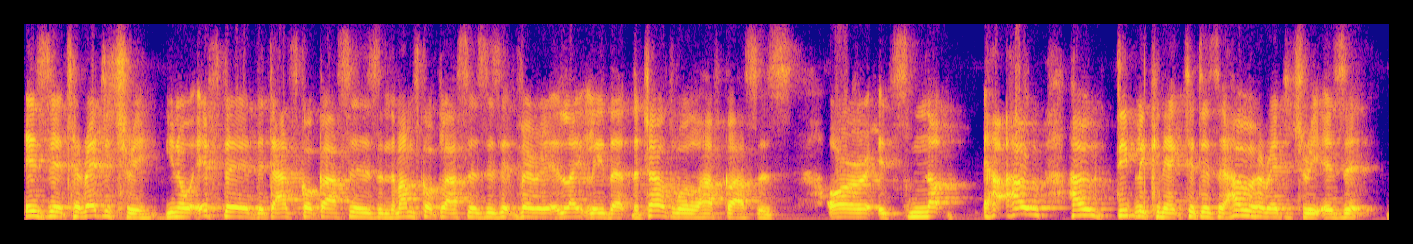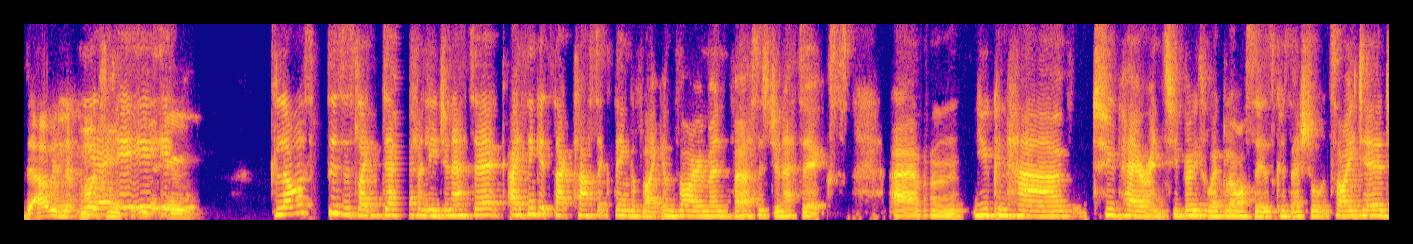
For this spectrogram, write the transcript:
is it hereditary? You know, if the the dad's got glasses and the mum's got glasses, is it very likely that the child will have glasses, or it's not? How how deeply connected is it? How hereditary is it? How much? Yeah, it, it, glasses is like definitely genetic. I think it's that classic thing of like environment versus genetics. Um, you can have two parents who both wear glasses because they're short-sighted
